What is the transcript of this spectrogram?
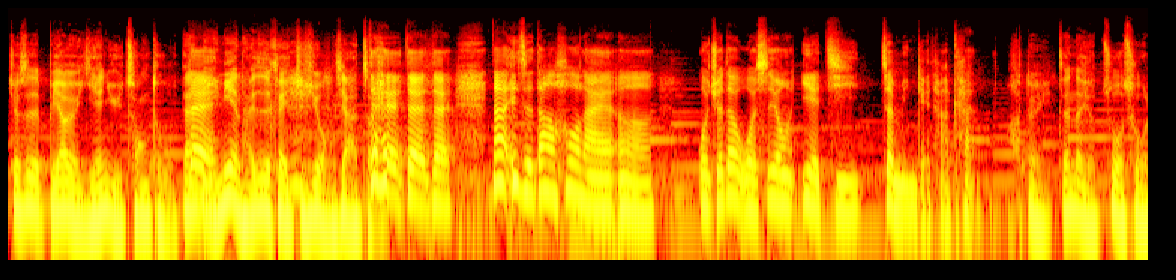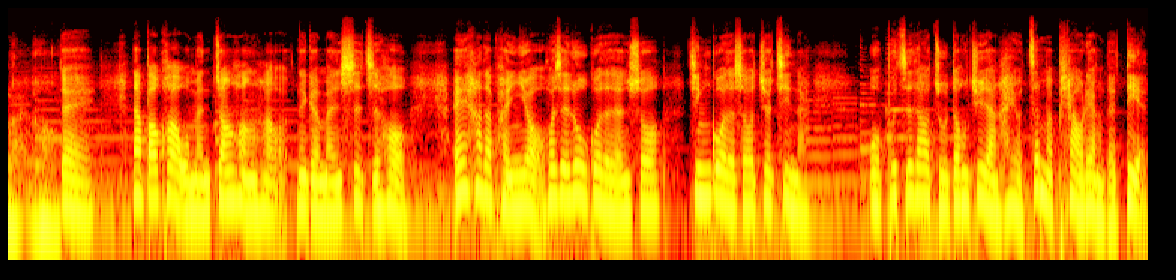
就是不要有言语冲突，但理念还是可以继续往下走。对对对，那一直到后来，呃，我觉得我是用业绩证明给他看。哦，对，真的有做出来了哈。对，那包括我们装潢好那个门市之后，哎，他的朋友或是路过的人说，经过的时候就进来，我不知道竹东居然还有这么漂亮的店。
